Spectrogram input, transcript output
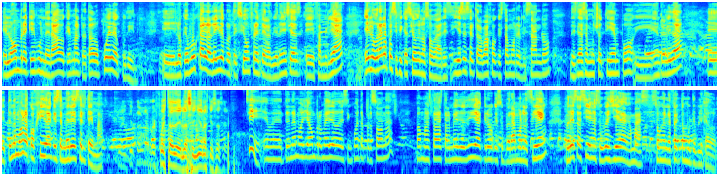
el hombre que es vulnerado, que es maltratado, puede acudir. Eh, lo que busca la ley de protección frente a la violencia eh, familiar es lograr la pacificación en los hogares y ese es el trabajo que estamos realizando desde hace mucho tiempo y en realidad eh, tenemos la acogida que se merece el tema. ¿Qué tal la respuesta de las señoras que se acercan? Sí, eh, tenemos ya un promedio de 50 personas, vamos a estar hasta el mediodía, creo que superamos las 100, pero esas 100 a su vez llegan a más, son el efecto multiplicador.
